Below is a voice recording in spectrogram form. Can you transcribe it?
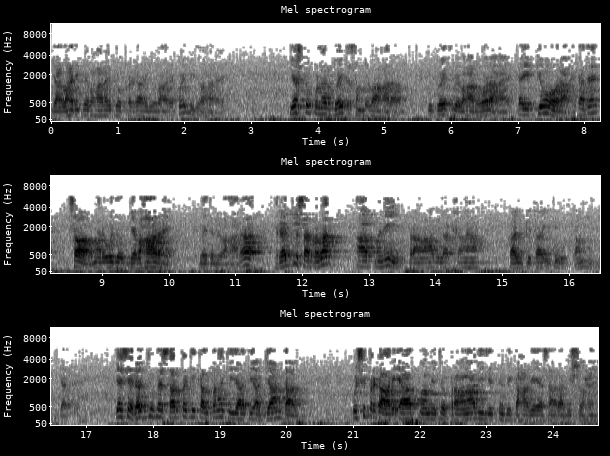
व्यावहारिक व्यवहार है, दो प्रकार व्यवहार है, कोई भी व्यवहार है। यश तो पुनर्द्वैत संव्यवहार, जो द्वैत व्यवहार हो रहा है, क्या ये क्यों हो रहा है? कहते हैं, स, हमारे वो जो व्यवहार है, द्वैत व्यवहार, रज्जु सर्ववत आत्मनि प्राणादिलक्षण कल्पित इति उत्तम, कहते हैं। जैसे रज्जु में सर्प की कल्पना की जाती है अज्ञान काल में, उसी प्रकार ये आत्मा में जो प्राणादि जितने भी कहा गया सारा विश्व है,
